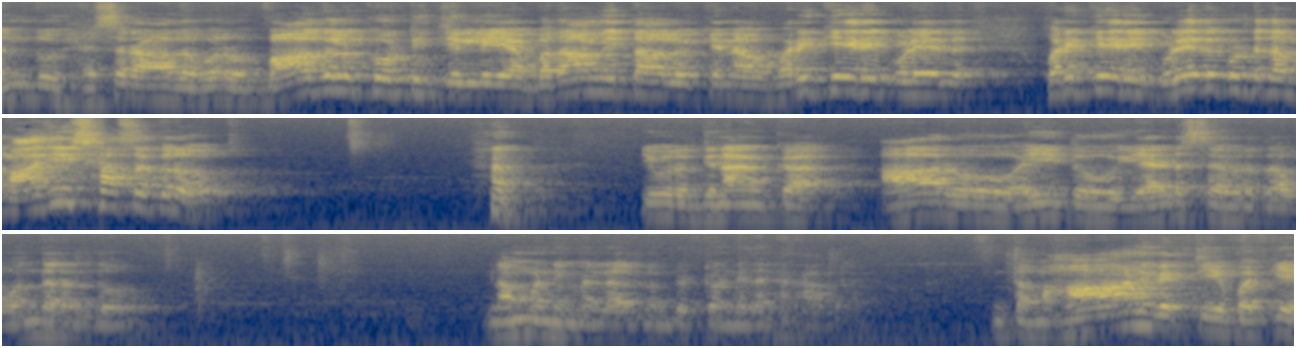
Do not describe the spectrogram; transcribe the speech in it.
ಎಂದು ಹೆಸರಾದವರು ಬಾಗಲಕೋಟೆ ಜಿಲ್ಲೆಯ ಬದಾಮಿ ತಾಲೂಕಿನ ಹೊರಕೇರಿ ಗುಳೇದ, ಹೊರಕೇರಿ ಗುಳೇದಗುಡ್ಡದ ಮಾಜಿ ಶಾಸಕರು. ಇವರು ದಿನಾಂಕ ಆರು ಐದು ಎರಡು ಸಾವಿರದ ಒಂದರಂದು ನಮ್ಮ ನಿಮ್ಮೆಲ್ಲರನ್ನು ಬಿಟ್ಟು ನಿಧನರಾದರು ಇಂಥ ಮಹಾನ್ ವ್ಯಕ್ತಿಯ ಬಗ್ಗೆ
